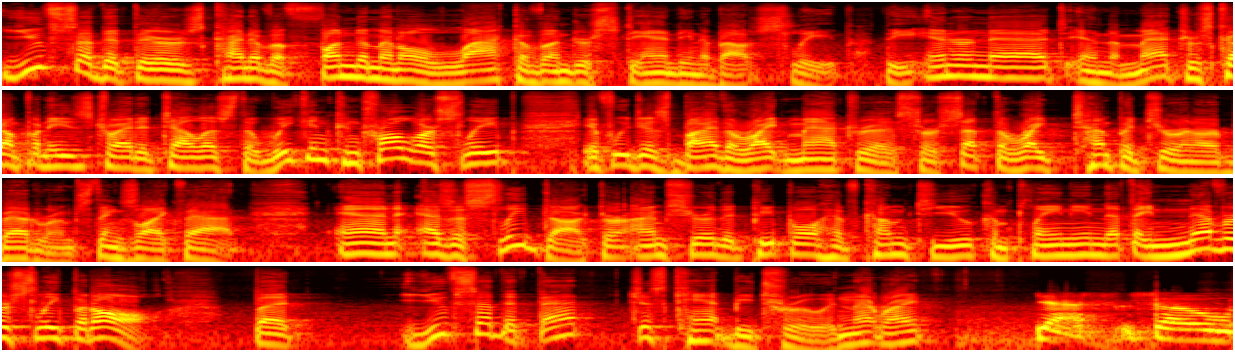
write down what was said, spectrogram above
You've said that there's kind of a fundamental lack of understanding about sleep. The internet and the mattress companies try to tell us that we can control our sleep if we just buy the right mattress or set the right temperature in our bedrooms, things like that. And as a sleep doctor, I'm sure that people have come to you complaining that they never sleep at all. But you've said that that just can't be true, isn't that right? Yes. So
